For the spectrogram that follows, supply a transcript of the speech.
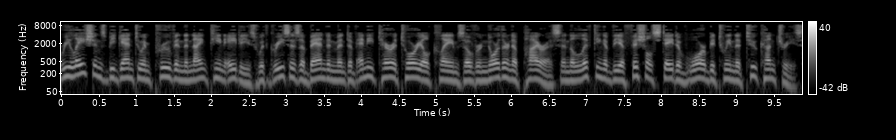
Relations began to improve in the 1980s with Greece's abandonment of any territorial claims over northern Epirus and the lifting of the official state of war between the two countries.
